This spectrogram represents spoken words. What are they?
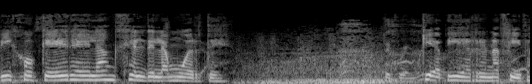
Dijo que era el ángel de la muerte, que había renacido.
